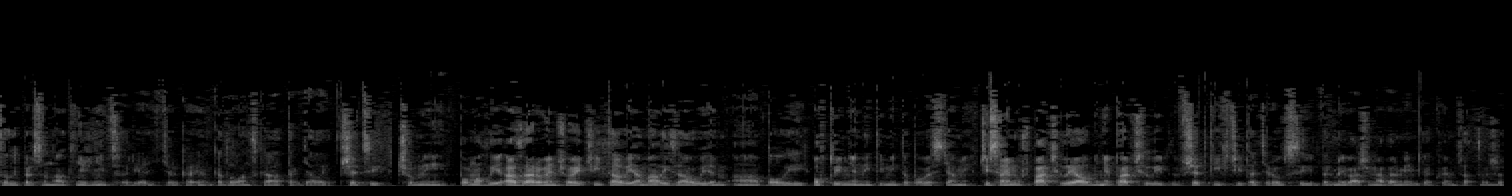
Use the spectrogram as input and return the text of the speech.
celý personál knižnice, riaditeľka Janka Dolanská a tak ďalej. Všetci, čo mi pomohli a zároveň čo aj čítali a mali záujem a boli ovplyvnení týmito povestiami. Či sa im už páčili alebo nepáčili, všetkých čitateľov si veľmi vážim a veľmi im ďakujem za to, že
